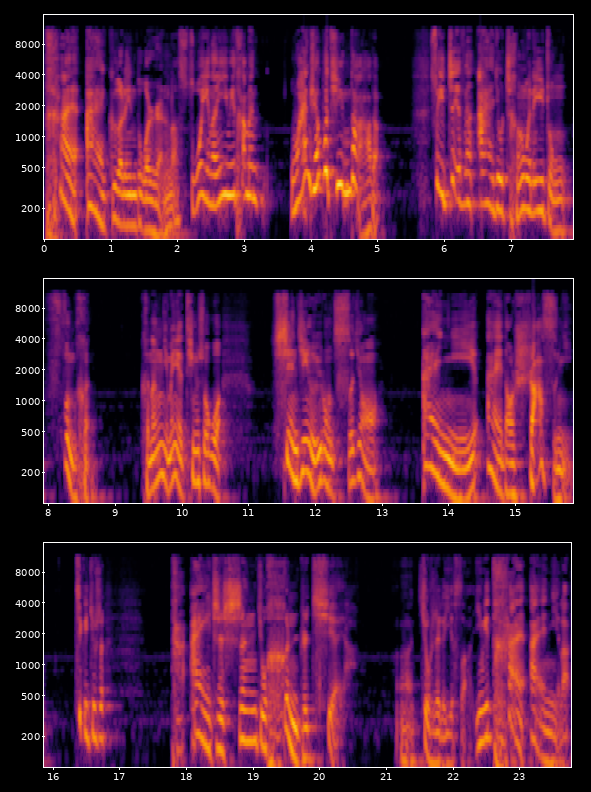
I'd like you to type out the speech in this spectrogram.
太爱哥林多人了，所以呢，因为他们完全不听他的，所以这份爱就成为了一种愤恨。可能你们也听说过，现今有一种词叫。爱你爱到杀死你，这个就是他爱之深就恨之切呀，啊，就是这个意思啊。因为太爱你了，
